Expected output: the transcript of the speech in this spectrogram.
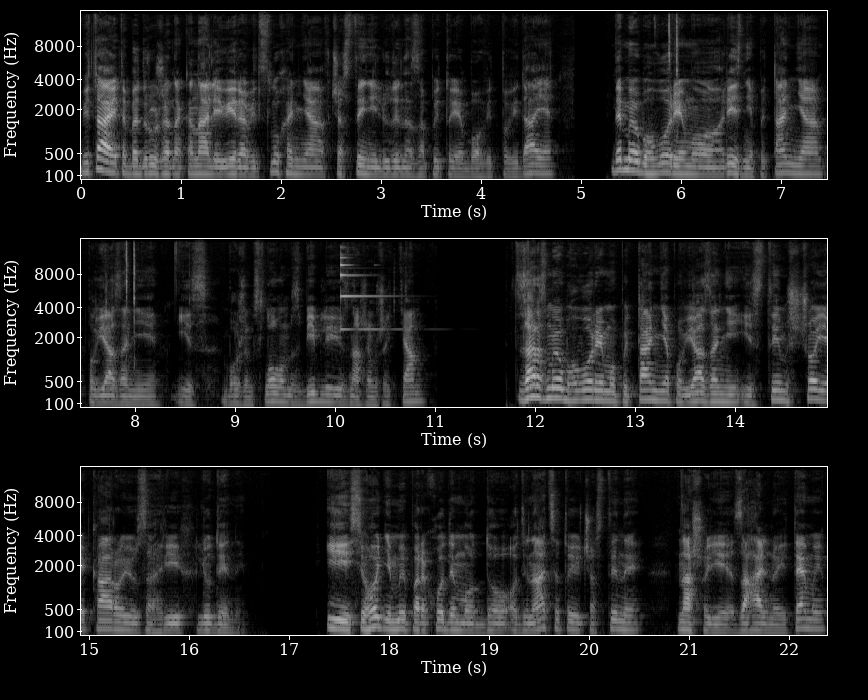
Вітаю тебе, друже, на каналі Віра від слухання в частині Людина запитує, Бог відповідає, де ми обговорюємо різні питання, пов'язані із Божим Словом, з Біблією, з нашим життям. Зараз ми обговорюємо питання, пов'язані із тим, що є карою за гріх людини. І сьогодні ми переходимо до 11-ї частини нашої загальної теми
